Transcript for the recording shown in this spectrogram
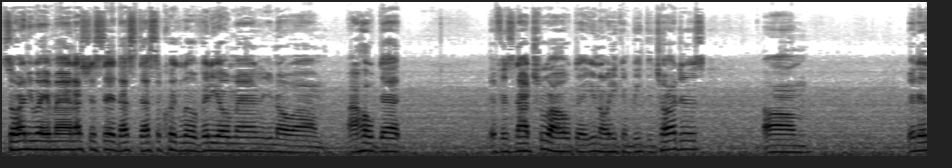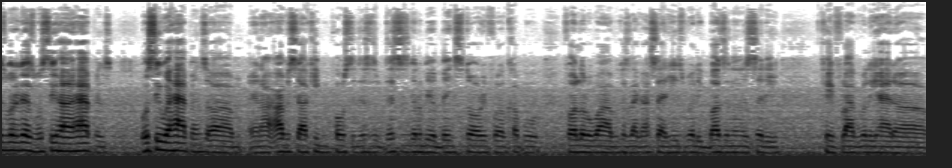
So anyway, man, that's just it. That's that's a quick little video, man. You know, um, I hope that if it's not true, I hope that you know he can beat the charges. Um, it is what it is. We'll see how it happens. We'll see what happens. Um, and I, obviously I'll keep you posted. This is this is gonna be a big story for a couple for a little while because, like I said, he's really buzzing in the city. Kay Flock really had uh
